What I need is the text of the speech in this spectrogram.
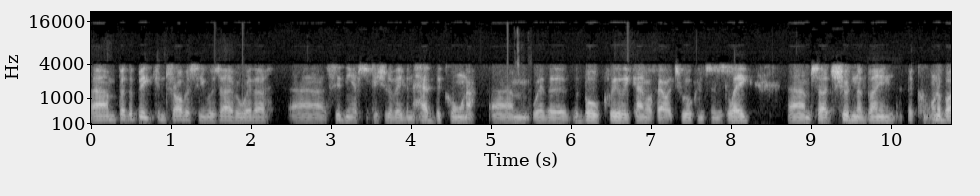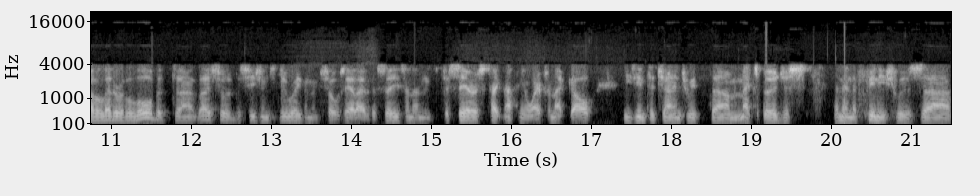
Um, but the big controversy was over whether uh, Sydney FC should have even had the corner, um, where the, the ball clearly came off Alex Wilkinson's leg. Um, so it shouldn't have been a corner by the letter of the law, but uh, those sort of decisions do even themselves out over the season. And for Saris, take nothing away from that goal. His interchange with um, Max Burgess, and then the finish was uh,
